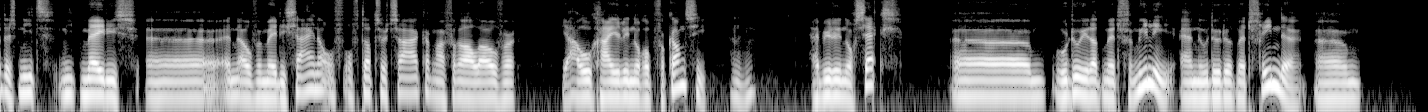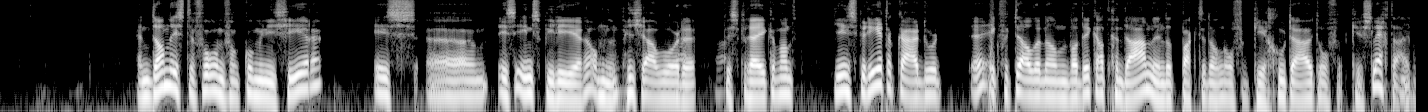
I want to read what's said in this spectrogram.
Dus niet, niet medisch uh, en over medicijnen of, of dat soort zaken, maar vooral over, ja, hoe gaan jullie nog op vakantie? Mhm. Hebben jullie nog seks? Ehm, hoe doe je dat met familie en hoe doe je dat met vrienden? Ehm, en dan is de vorm van communiceren is, ehm, is inspireren, om mhm. met jouw woorden te spreken. Want je inspireert elkaar door. ik vertelde dan wat ik had gedaan en dat pakte dan of een keer goed uit of een keer slecht uit.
